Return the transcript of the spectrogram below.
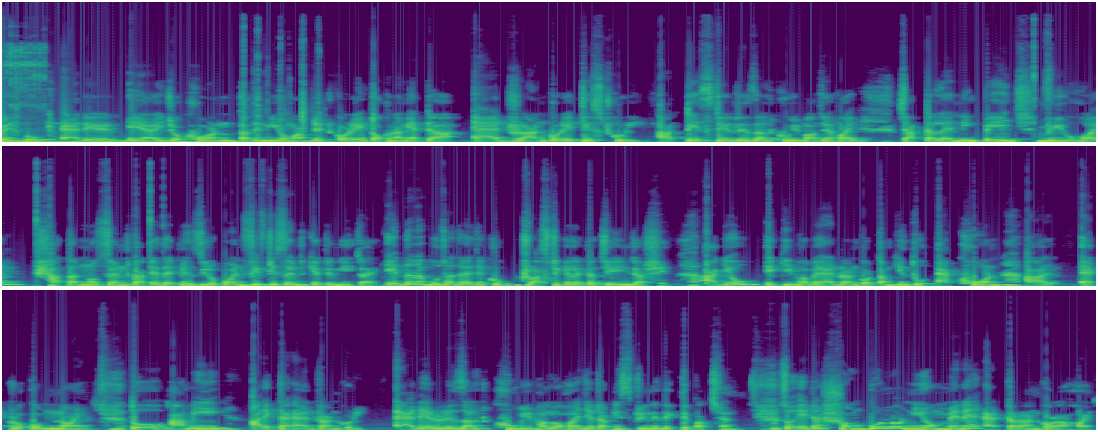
Facebook অ্যাডের AI যখন তাদের নিয়ম আপডেট করে, তখন আমি একটা অ্যাড রান করে টেস্ট করি। আর টেস্টের রেজাল্ট খুবই বাজে হয়। চারটা ল্যান্ডিং পেজ ভিউ হয়, সাতান্ন সেন্ট কাটে that means zero point fifty cent কেটে নিয়ে যায়। এর দ্বারা বোঝা যায় যে খুব ড্রাস্টিক্যাল একটা চেঞ্জ আসে। আগেও একইভাবে অ্যাড রান করতাম, কিন্তু এখন আর একরকম নয়। তো আমি আরেকটা অ্যাড রান করি। অ্যাডের রেজাল্ট খুবই ভালো হয়, যেটা আপনি স্ক্রিনে দেখতে পাচ্ছেন। সো এটা সম্পূর্ণ নিয়ম মেনে অ্যাডটা রান করা হয়।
